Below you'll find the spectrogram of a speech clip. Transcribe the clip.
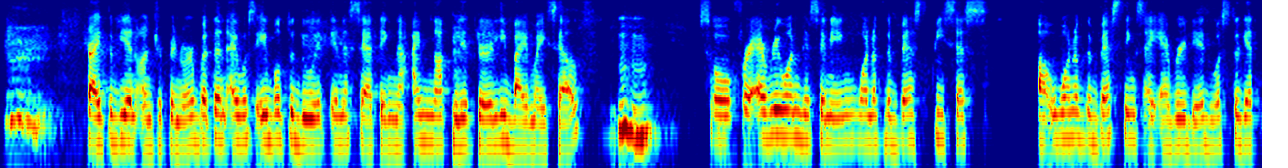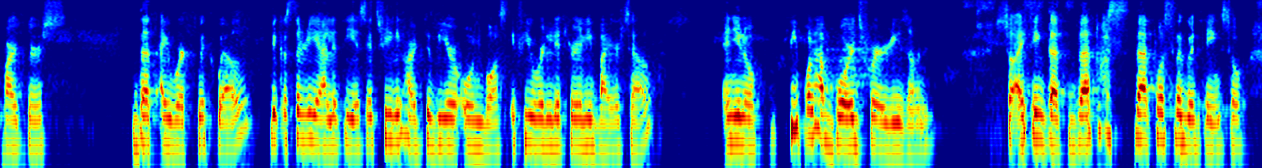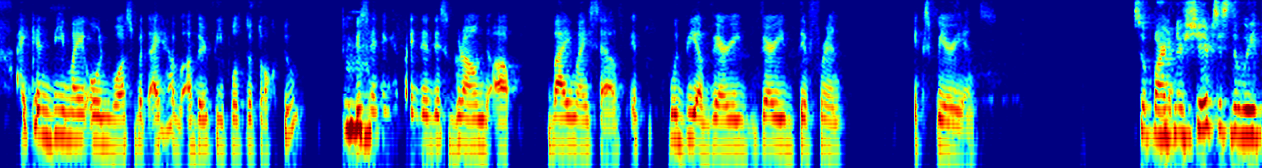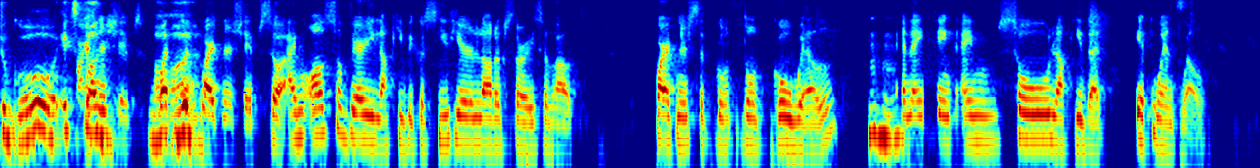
try to be an entrepreneur. But then I was able to do it in a setting that I'm not literally by myself. Mm-hmm. So for everyone listening, one of the best pieces, uh, one of the best things I ever did was to get partners that I work with well. Because the reality is, it's really hard to be your own boss if you were literally by yourself. And you know, people have boards for a reason. So I think that that was that was the good thing. So I can be my own boss, but I have other people to talk to. Because Mhm. I think if I did this ground up by myself, it would be a very very different experience. So partnerships is the way to go. It's called partnerships but Oo. good partnerships so i'm also very lucky because you hear a lot of stories about partners that go, don't go well Mhm. and i think i'm so lucky that it went well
